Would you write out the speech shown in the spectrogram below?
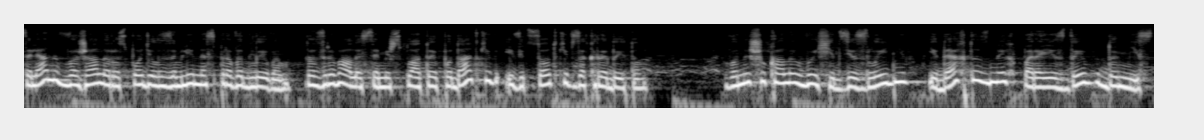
Селяни вважали розподіл землі несправедливим, розривалися між сплатою податків і відсотків за кредитом. Вони шукали вихід зі злиднів, і дехто з них переїздив до міст.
